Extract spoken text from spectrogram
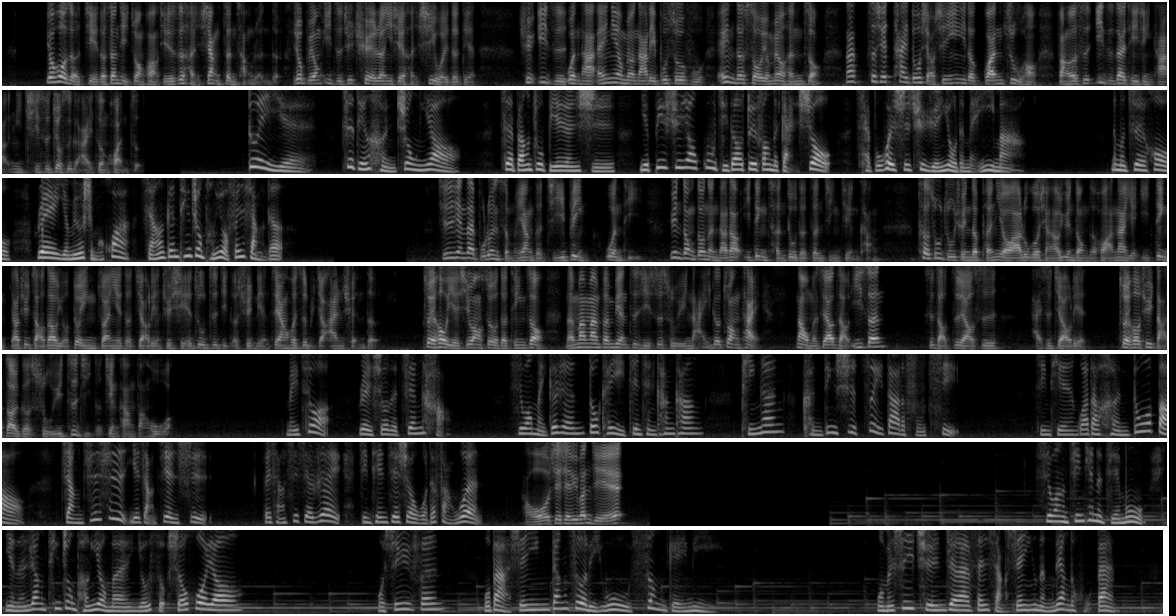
又或者姐的身体状况其实是很像正常人的，你就不用一直去确认一些很细微的点，去一直问他，哎，你有没有哪里不舒服？哎，你的手有没有很肿？那这些太多小心翼翼的关注，哈，反而是一直在提醒他，你其实就是个癌症患者。对耶，这点很重要。在帮助别人时，也必须要顾及到对方的感受，才不会失去原有的美意嘛。那么最后。瑞有没有什么话想要跟听众朋友分享的？其实现在不论什么样的疾病问题，运动都能达到一定程度的增进健康。特殊族群的朋友啊，如果想要运动的话，那也一定要去找到有对应专业的教练去协助自己的训练，这样会是比较安全的。最后，也希望所有的听众能慢慢分辨自己是属于哪一个状态。那我们是要找医生，是找治疗师，还是教练？最后去打造一个属于自己的健康防护网。没错，瑞说的真好。希望每个人都可以健健康康、平安，肯定是最大的福气。今天挖到很多宝，长知识也长见识。非常谢谢瑞今天接受我的访问。好哦，谢谢玉芬姐。希望今天的节目也能让听众朋友们有所收获哟。我是玉芬，我把声音当作礼物送给你。我们是一群热爱分享声音能量的伙伴，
